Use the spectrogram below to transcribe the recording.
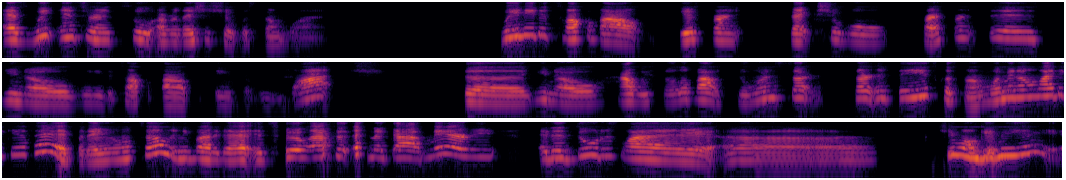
as we enter into a relationship with someone. We need to talk about different sexual preferences. You know, we need to talk about the things that we watch, the, you know, how we feel about doing certain certain things because some women don't like to give head, but they don't tell anybody that until after they got married. And the dude is like, uh, she won't give me head.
